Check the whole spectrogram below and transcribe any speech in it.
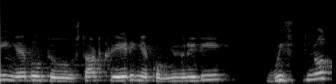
being able to start creating a community with not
